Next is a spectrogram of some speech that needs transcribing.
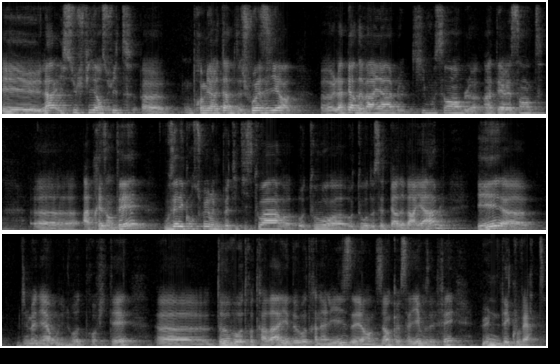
Et là, il suffit ensuite, euh, première étape, de choisir la paire de variables qui vous semble intéressante à présenter. Vous allez construire une petite histoire autour de cette paire de variables et euh, d'une manière ou d'une autre, profiter euh, de votre travail et de votre analyse et en disant que ça y est, vous avez fait une découverte.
